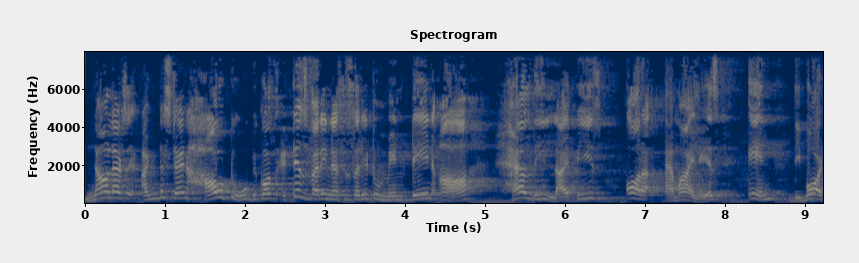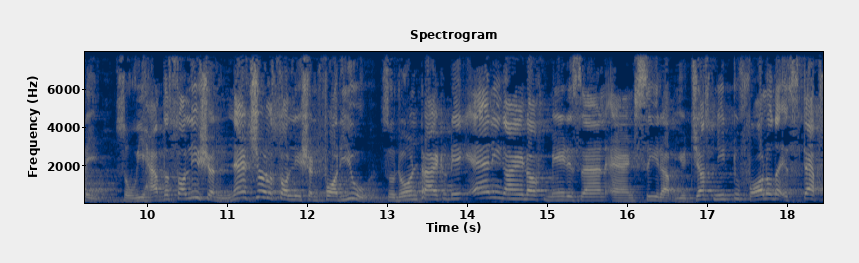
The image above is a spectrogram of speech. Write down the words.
now let's understand how to because it is very necessary to maintain a healthy lipase or amylase in the body. So we have the solution, natural solution for you. So don't try to take any kind of medicine and syrup. You just need to follow the steps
